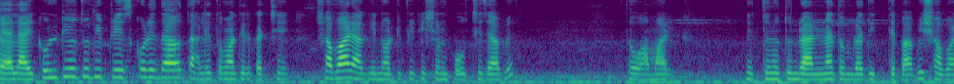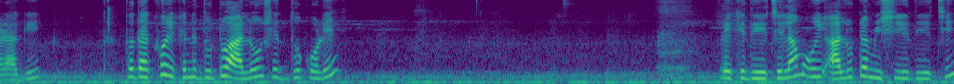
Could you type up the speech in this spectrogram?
বেল আইকনটিও যদি প্রেস করে দাও, তাহলে তোমাদের কাছে সবার আগে নোটিফিকেশন পৌঁছে যাবে। তো আমার নিত্য নতুন রান্না তোমরা দেখতে পাবে সবার আগে। তো দেখো, এখানে দুটো আলু সেদ্ধ করে রেখে দিয়েছিলাম, ওই আলুটা মিশিয়ে দিয়েছি।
